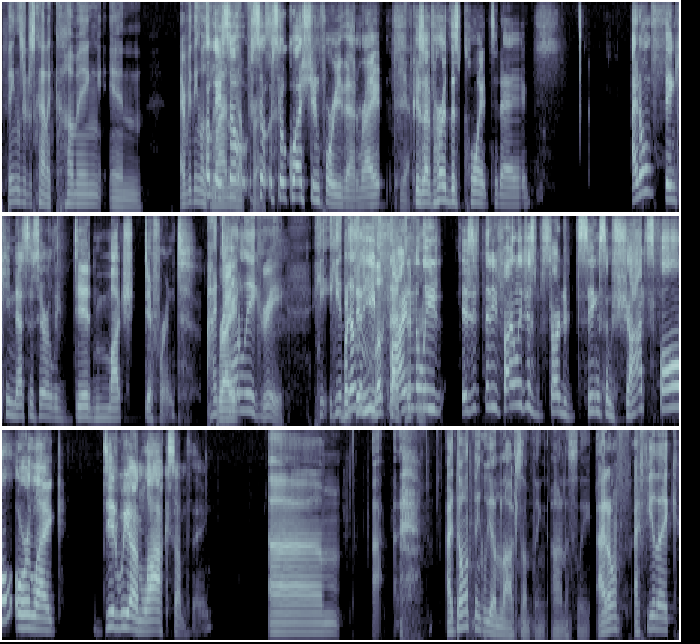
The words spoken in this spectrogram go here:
things are just kind of coming in. Everything was Okay, so up for so us. so question for you then, right? Yeah. Because I've heard this point today. I don't think he necessarily did much different. I right. totally agree. He he but doesn't did he look that different. finally is it that he finally just started seeing some shots fall or like did we unlock something? Um, I, I don't think we unlocked something. Honestly, I don't. I feel like,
